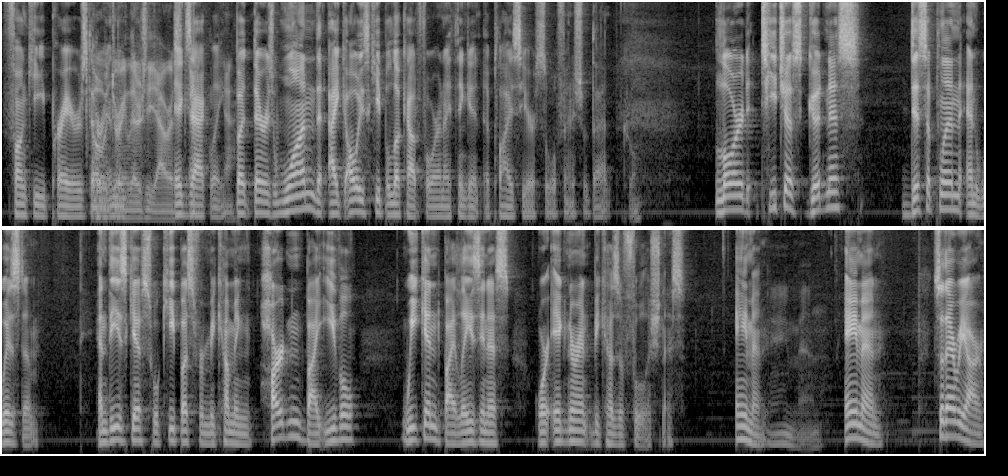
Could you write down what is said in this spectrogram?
funky prayers that oh are in during the, liturgy hours Exactly. yeah, yeah. But there's one that I always keep a lookout for, and I think it applies here. So we'll finish with that. Cool. Lord, teach us goodness, discipline, and wisdom. And these gifts will keep us from becoming hardened by evil, weakened by laziness, or ignorant because of foolishness. Amen. amen Amen. So there we are.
